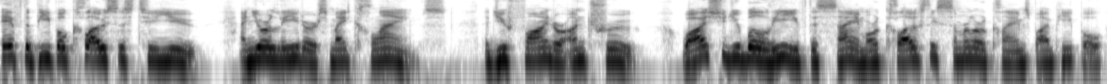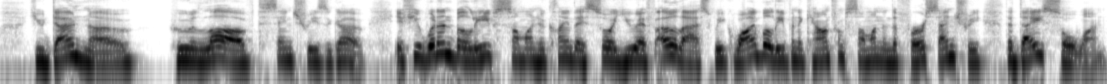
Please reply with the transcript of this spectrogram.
If the people closest to you and your leaders make claims that you find are untrue, why should you believe the same or closely similar claims by people you don't know who loved centuries ago? If you wouldn't believe someone who claimed they saw a UFO last week, why believe an account from someone in the first century that they saw one?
